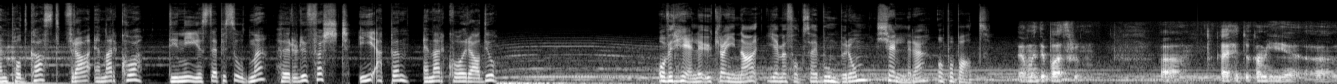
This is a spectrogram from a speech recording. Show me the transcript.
en podkast fra NRK. De nyeste episodene hører du først i appen NRK Radio. Over hele Ukraina gjemmer folk seg i bomberom, kjellere og på bad. I'm in the bathroom. Uh, I had to come here uh,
